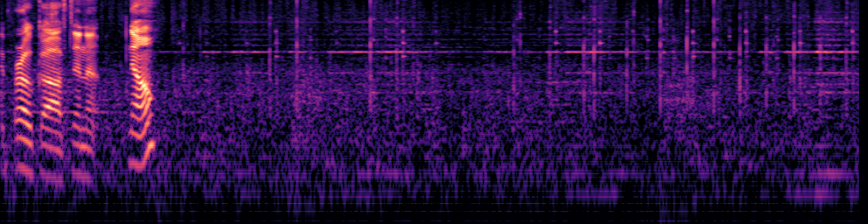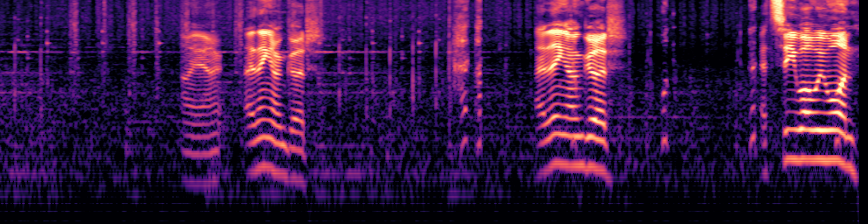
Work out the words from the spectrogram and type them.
It broke off, didn't it? No. I think I'm good. I think I'm good. Let's see what we won.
